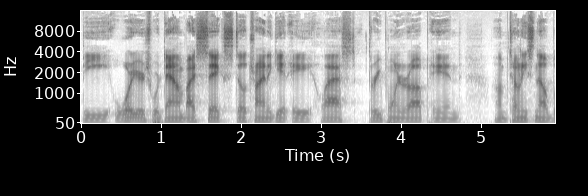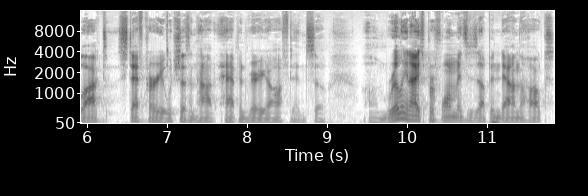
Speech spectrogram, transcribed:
the Warriors were down by six, still trying to get a last three pointer up, and um, Tony Snell blocked Steph Curry, which doesn't ha- happen very often. So, um, really nice performances up and down the Hawks'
